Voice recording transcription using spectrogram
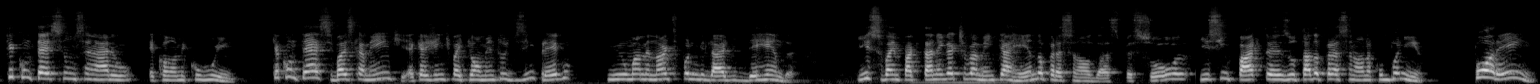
O que acontece num cenário econômico ruim? O que acontece, basicamente, é que a gente vai ter um aumento do desemprego e uma menor disponibilidade de renda. Isso vai impactar negativamente a renda operacional das pessoas, isso impacta o resultado operacional da companhia. Porém,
